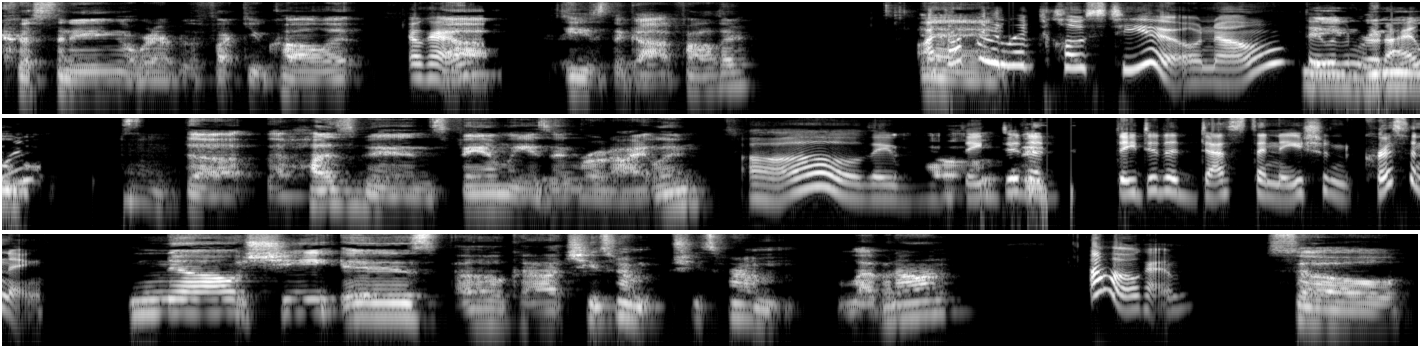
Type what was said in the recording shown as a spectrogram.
christening or whatever the fuck you call it. okay Um, he's the godfather. I thought they lived close to you. No, they, live in Rhode Island. The the husband's family is in Rhode Island. Oh, they they Oh, did they- a they did a destination christening. No, she is. Oh God, she's from she's from Lebanon. Oh, okay. So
